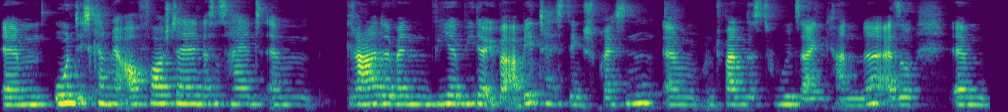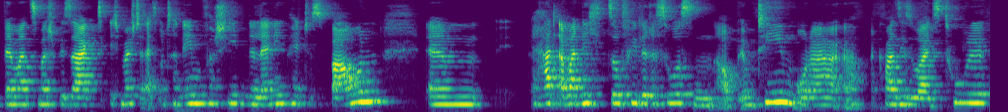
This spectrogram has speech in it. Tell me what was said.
Ähm, und ich kann mir auch vorstellen, dass es halt ähm, gerade wenn wir wieder über AB-Testing sprechen, ähm, ein spannendes Tool sein kann. Ne? Also ähm, wenn man zum Beispiel sagt, ich möchte als Unternehmen verschiedene Landingpages bauen, ähm, hat aber nicht so viele Ressourcen, ob im Team oder äh, quasi so als Tool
